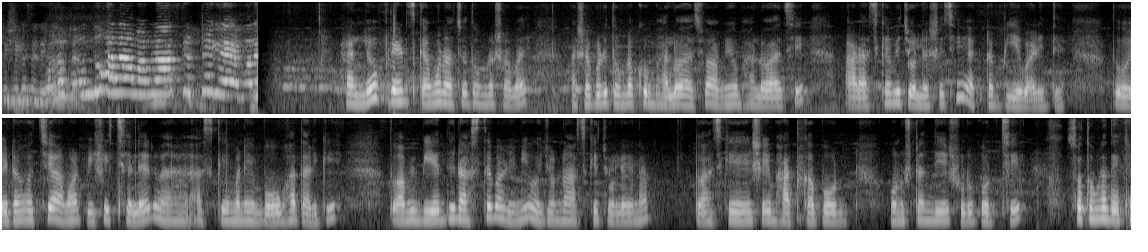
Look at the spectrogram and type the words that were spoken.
পিসের কাছে দিয়ে বন্ধু হলাম আমরা আজকের থেকে হ্যালো ফ্রেন্ডস কেমন আছো তোমরা সবাই? আশা করি তোমরা খুব ভালো আছো আমিও ভালো আছি। আর আজকে আমি চলে এসেছি একটা বিয়ে বাড়িতে। তো এটা হচ্ছে আমার পিসির ছেলের আজকে মানে বউ ভাত আর কি। তো আমি বিয়ের দিন আসতে পারিনি ওই জন্য আজকে চলে এলাম। তো আজকে সেই ভাত কাপড় অনুষ্ঠান দিয়ে শুরু করছি। সো তোমরা দেখে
